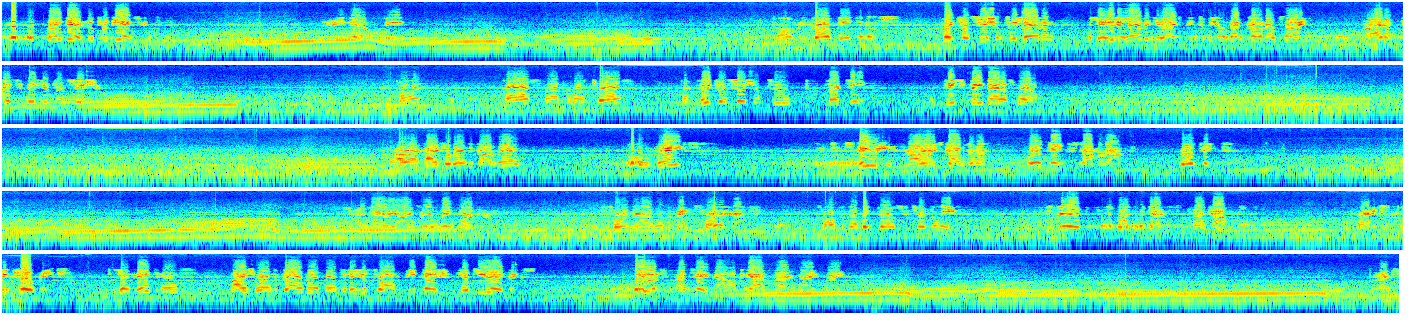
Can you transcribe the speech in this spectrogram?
Right there, look for the exit. There you go, see? Don't maintenance. Quick transition to 11. When you hit 11, your eyes need to be on that cone outside. Right? Anticipate your transition. Car. Cars, start around 12. And quick transition to 13. Anticipate that as well. All right, on the guardrail. The brakes. Steering. All right, Scott, we're gonna rotate this time around. Rotate. The marker. Four and a half on the brakes. Four and a half. Soften that big toe, you turn the wheel. Straight, pull back on the gas. Back out. Nice. Quick flow brake. So maintenance, eyes were on the ground wheel, maintain your throttle. Be patient. Get to your apex. Beautiful. That's it. Now on the gas. Right, right, right.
